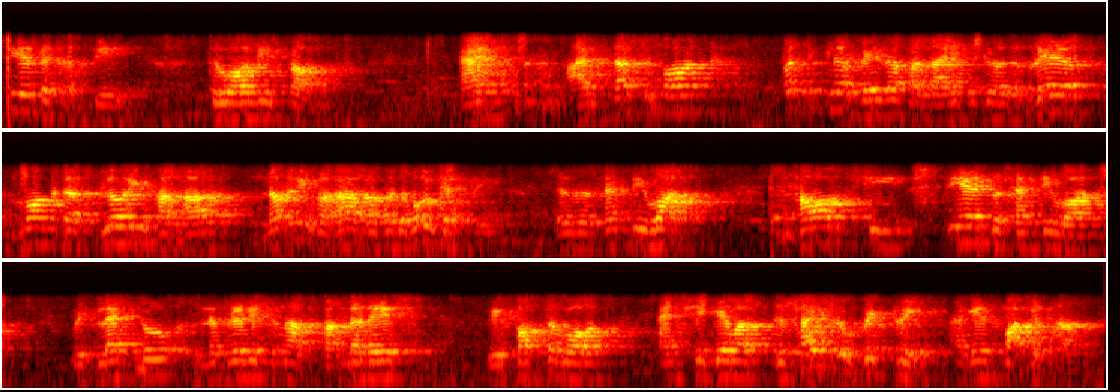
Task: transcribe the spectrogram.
steered the country through all these problems. And I've touched upon particular phase of her life, which was a rare moment of glory for her, not only for her, but for the whole country. There was 71. How she steered the 71, which led to liberation of Bangladesh. We fought the war, and she gave us decisive victory against Pakistan.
